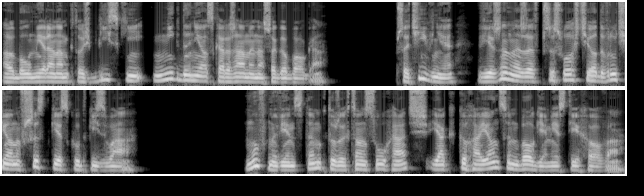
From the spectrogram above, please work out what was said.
albo umiera nam ktoś bliski, nigdy nie oskarżamy naszego Boga. Przeciwnie, wierzymy, że w przyszłości odwróci On wszystkie skutki zła. Mówmy więc tym, którzy chcą słuchać, jak kochającym Bogiem jest Jehowa.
